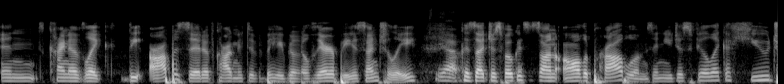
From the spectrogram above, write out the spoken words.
and kind of like the opposite of cognitive behavioral therapy, essentially, yeah. because that just focuses on all the problems, and you just feel like a huge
